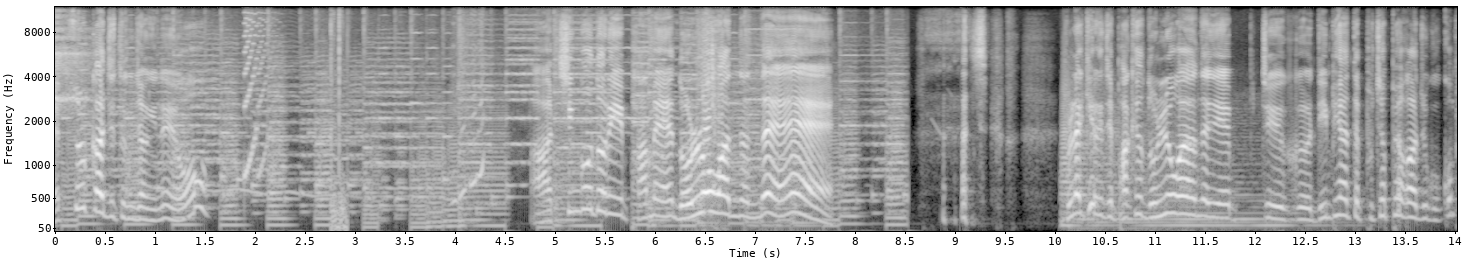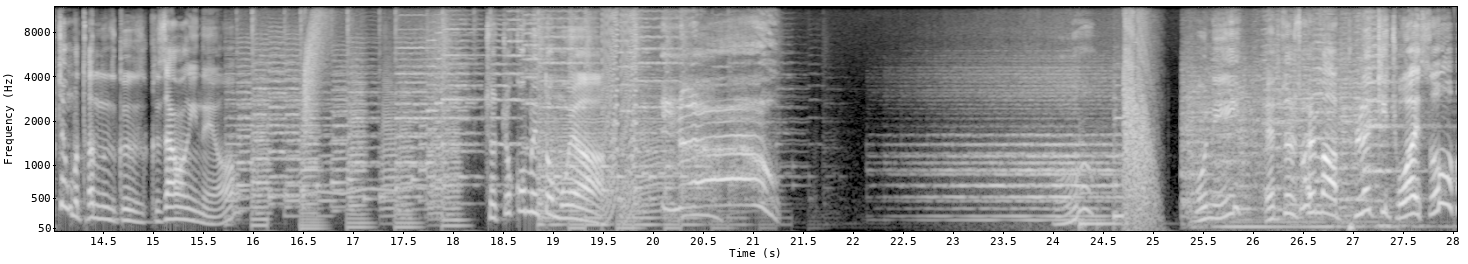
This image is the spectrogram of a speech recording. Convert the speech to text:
앱솔까지 등장이네요? 아 친구들이 밤에 놀러 왔는데. 블랙키는 이제 밖에서 놀려 가는데 이제, 이제 그 님피한테 붙잡혀가지고 꼼짝 못하는 그, 그 상황이네요. 저 쪼꼬미 또 뭐야 뭐니? 앱솔 설마 블랙키 좋아했어?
